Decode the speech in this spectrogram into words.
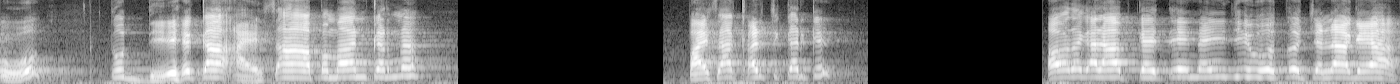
हो तो देह का ऐसा अपमान करना। पैसा खर्च करके और अगर आप कहते नहीं जी, वो तो चला गया।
